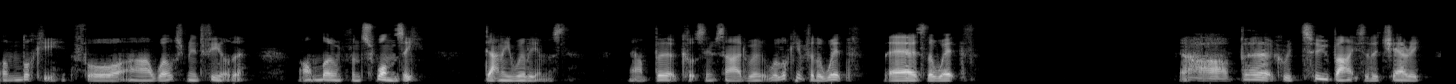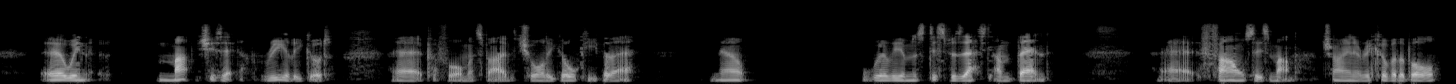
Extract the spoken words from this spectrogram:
unlucky for our Welsh midfielder on loan from Swansea, Danny Williams. Now Burke cuts inside. We're, we're looking for the width. There's the width. Ah, oh, Burke with two bites of the cherry. Irwin matches it. Really good uh, performance by the Chorley goalkeeper there. Now, Williams dispossessed and then uh, fouls his man, trying to recover the ball.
